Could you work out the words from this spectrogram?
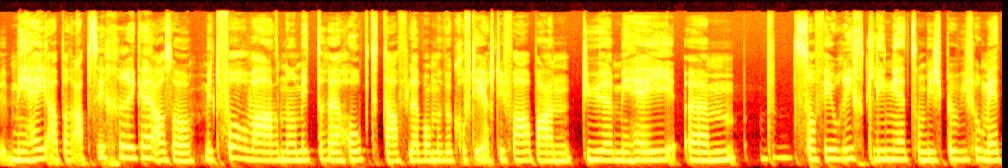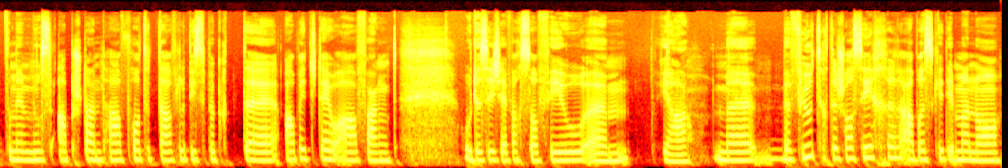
Wir haben aber Absicherungen, also mit Vorwarner, mit einer Haupttafel, wo wir wirklich auf die erste Fahrbahn tun. Wir haben ähm, so viele Richtlinien, zum Beispiel wie viele Meter man muss Abstand haben vor der Tafel, bis wirklich die Arbeitsstelle anfängt. Und das ist einfach so viel, ähm, ja, man, man fühlt sich da schon sicher, aber es gibt immer noch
